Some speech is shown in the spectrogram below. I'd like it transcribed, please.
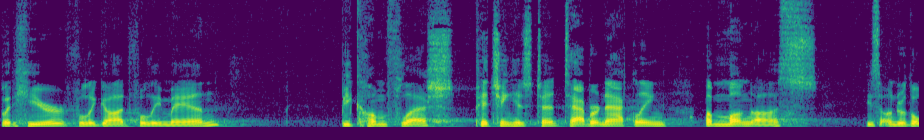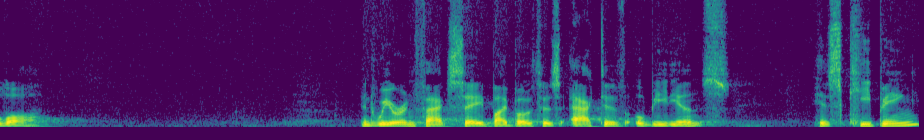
But here, fully God, fully man, become flesh, pitching his tent, tabernacling among us, he's under the law. And we are, in fact, saved by both his active obedience, his keeping,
